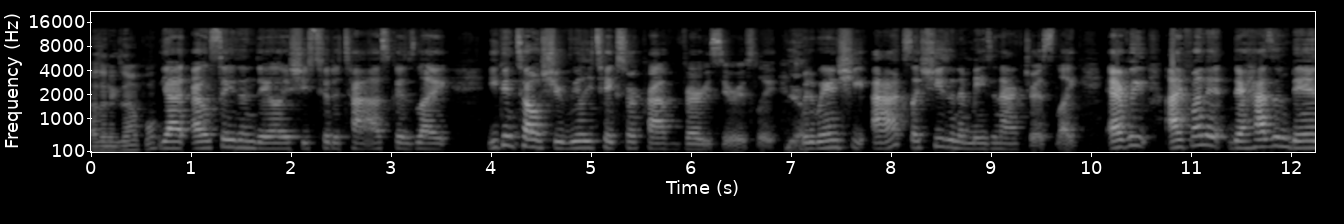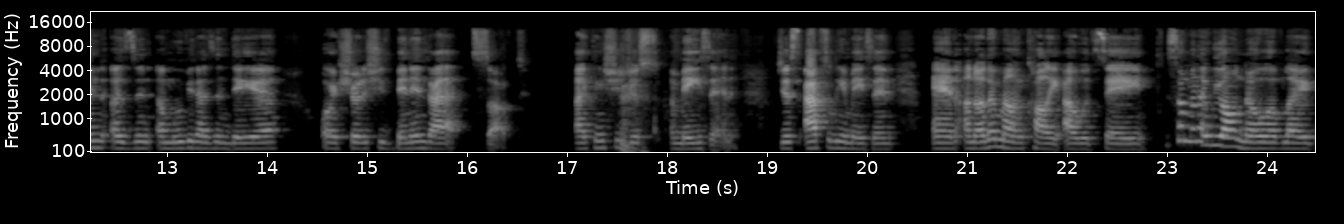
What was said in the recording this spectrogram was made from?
as an example? yeah, I would say Zendaya, she's to the task because, like, you can tell she really takes her craft very seriously. Yeah. But when she acts, like, she's an amazing actress. Like, every, I find it, there hasn't been a, Zen, a movie that Zendaya or show that she's been in that sucked. I think she's just amazing. Just absolutely amazing. And another melancholy, I would say, someone that we all know of, like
